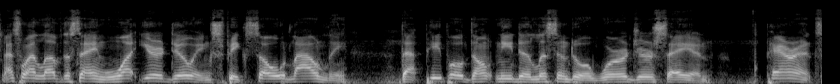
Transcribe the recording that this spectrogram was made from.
That's why I love the saying, what you're doing speaks so loudly that people don't need to listen to a word you're saying. Parents,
